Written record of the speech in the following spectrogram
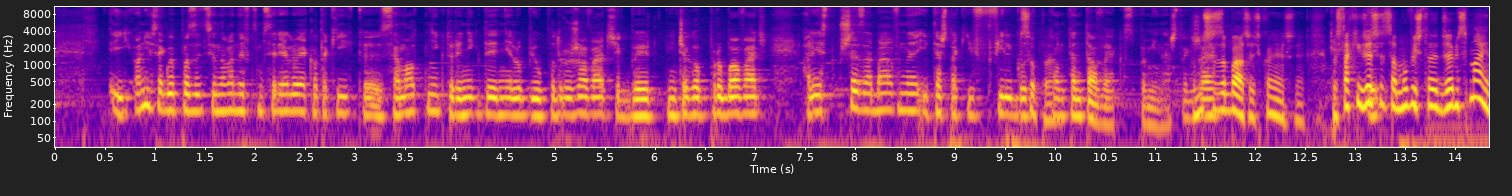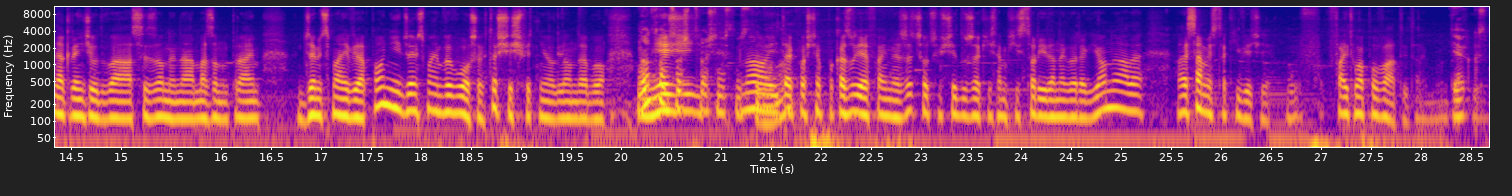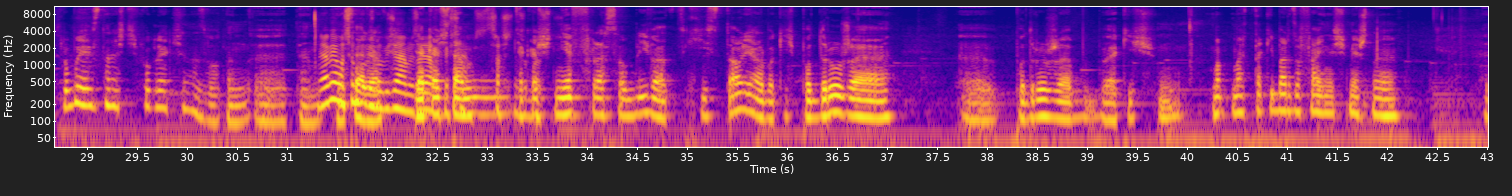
I on jest jakby pozycjonowany w tym serialu jako taki e, samotnik, który nigdy nie lubił podróżować, jakby niczego próbować, ale jest przezabawny i też taki feel good contentowy, jak wspominasz. Także... Muszę zobaczyć, koniecznie. Bo z takich rzeczy, co mówisz, to James May nakręcił dwa sezony na Amazon Prime. James May w Japonii i James May we Włoszech. Też się świetnie ogląda, bo no on to jeździ... coś właśnie w tym No stylu, i no. tak właśnie pokazuje fajne rzeczy, oczywiście dużo jakiejś tam historii danego regionu, ale, ale sam jest taki, wiecie, fight łapowaty. Tak, jak spróbuję znaleźć w ogóle, jak się nazywał ten ten, e, ten Ja wiem, o czym mówię, widziałem Jakaś tam jakaś niefrasobliwa historia albo jakieś podróże, e, podróże, jakiś, ma, ma taki bardzo fajny, śmieszny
